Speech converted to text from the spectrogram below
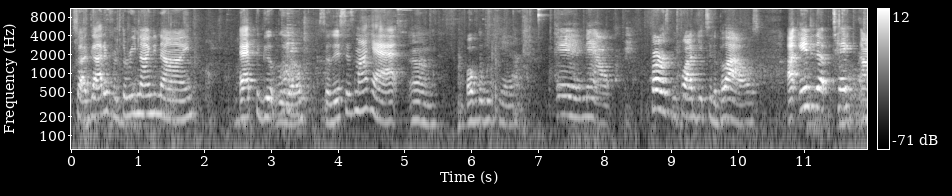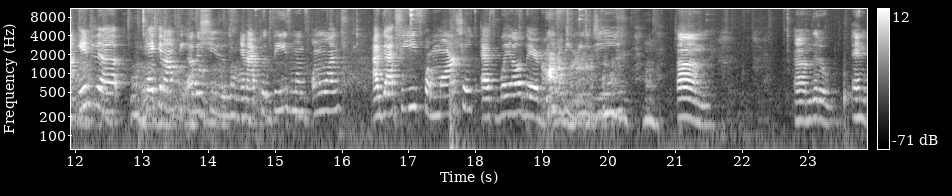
so I got it for $3.99 at the Goodwill. So this is my hat um, over the weekend. And now, first, before I get to the blouse, I ended up take I ended up taking off the other shoes and I put these ones on. I got these from Marshalls as well. They're BCBG um um little and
